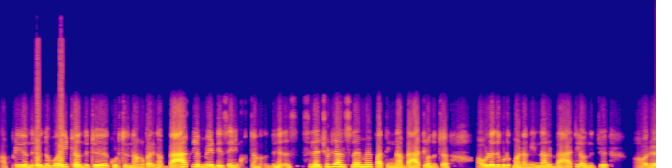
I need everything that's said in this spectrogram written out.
அப்படியே வந்துட்டு இந்த ஒயிட்டில் வந்துட்டு கொடுத்துருந்தாங்க பாருங்கள் பேக்லமே டிசைனிங் கொடுத்தாங்க. சில சுடிதார்ஸ்லாமே பார்த்தீங்கன்னா பேக்கில் வந்துட்டு அவ்வளோ இது கொடுக்க மாட்டாங்க. இருந்தாலும் பேக்கில் வந்துட்டு ஒரு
